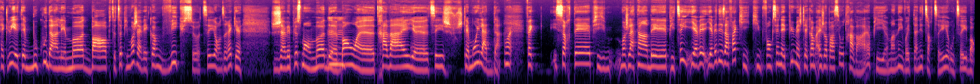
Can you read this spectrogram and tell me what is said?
Fait que lui, il était beaucoup dans les modes, bar, puis tout ça. Puis moi, j'avais comme vécu ça. Tu sais, on dirait que j'avais plus mon mode, euh, bon, euh, travail, euh, tu sais, j'étais moins là-dedans. Ouais. Fait qu'il sortait, puis moi, je l'attendais. Puis, tu sais, il y avait, il y avait des affaires qui, qui fonctionnaient plus, mais j'étais comme, Hey, je vais passer au travers. Puis, à un moment donné, il va être tanné de sortir, ou tu sais, bon.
